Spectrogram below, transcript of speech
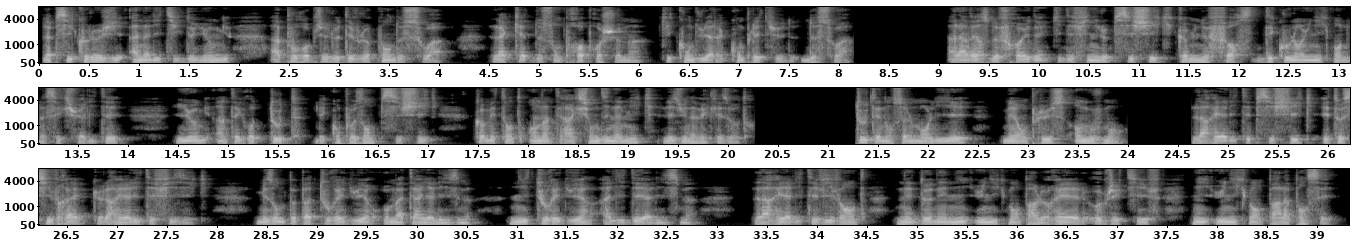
La psychologie analytique de Jung a pour objet le développement de soi, la quête de son propre chemin, qui conduit à la complétude de soi. À l'inverse de Freud, qui définit le psychique comme une force découlant uniquement de la sexualité, Jung intègre toutes les composantes psychiques comme étant en interaction dynamique les unes avec les autres. Tout est non seulement lié, mais en plus en mouvement. La réalité psychique est aussi vraie que la réalité physique, mais on ne peut pas tout réduire au matérialisme, ni tout réduire à l'idéalisme. La réalité vivante n'est donnée ni uniquement par le réel objectif, ni uniquement par la pensée.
